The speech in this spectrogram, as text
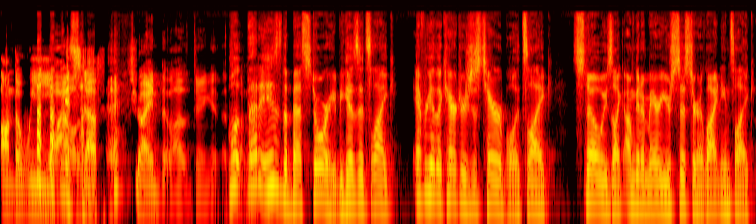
on the Wii Wow. and stuff. Trying to while I was doing it. That's Well, funny. that is the best story because it's like every other character is just terrible. It's like Snow, he's like, I'm gonna marry your sister, and Lightning's like,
